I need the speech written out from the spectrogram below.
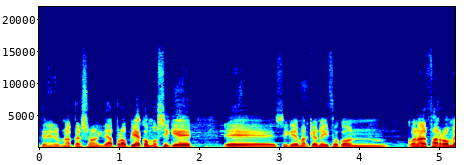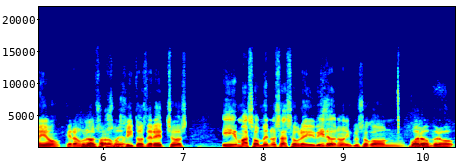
tener una personalidad propia, como sí que, eh, sí que Marchione hizo con, con Alfa Romeo, que era uno de sus ojitos derechos, y más o menos ha sobrevivido, ¿no? Incluso con... bueno, pero...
